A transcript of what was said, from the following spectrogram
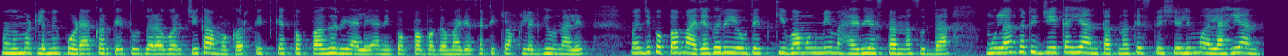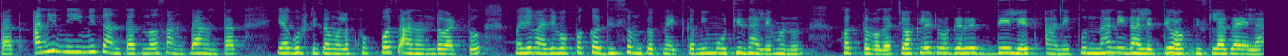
म्हणून म्हटलं मी पोळ्या करते तू जरा वरची कामं कर. तितक्यात पप्पा घरी आले आणि पप्पा बघा माझ्यासाठी चॉकलेट घेऊन आलेत. म्हणजे पप्पा माझ्या घरी येऊ देत किंवा मग मी माहेरी असताना सुद्धा मुलांसाठी जे काही आणतात ना ते स्पेशली मलाही आणतात आणि नेहमीच आणतात न सांगता आणतात. या गोष्टीचा मला खूपच आनंद वाटतो. म्हणजे माझे पप्पा कधीच समजत नाहीत का मी मोठी झाले म्हणून. फक्त बघा चॉकलेट वगैरे दिलेत आणि पुन्हा निघालेत ते ऑफिसला जायला.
